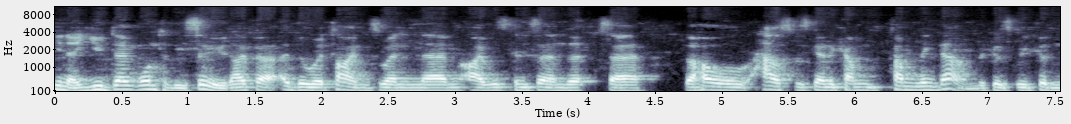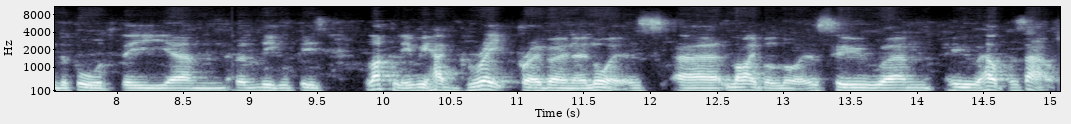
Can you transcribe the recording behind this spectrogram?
You know, you don't want to be sued. I felt there were times when um, I was concerned that uh, the whole house was going to come tumbling down because we couldn't afford the um, the legal fees luckily we had great pro bono lawyers, uh, libel lawyers who um, who helped us out.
